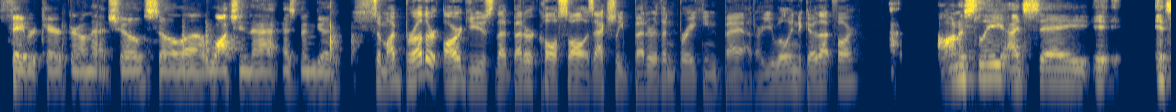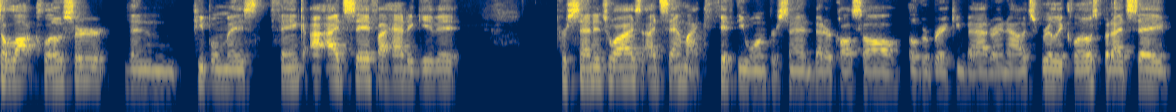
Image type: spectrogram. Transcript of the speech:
favorite character on that show. So uh, watching that has been good. So my brother argues that Better Call Saul is actually better than Breaking Bad. Are you willing to go that far? Honestly, I'd say it, it's a lot closer than people may think. I, I'd say if I had to give it percentage wise, I'd say I'm like 51% Better Call Saul over Breaking Bad right now. It's really close, but I'd say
